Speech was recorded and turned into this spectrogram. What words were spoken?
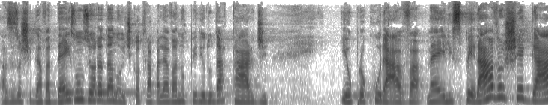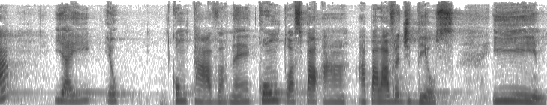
às vezes eu chegava 10, 11 horas da noite, que eu trabalhava no período da tarde, eu procurava, né, ele esperava eu chegar e aí eu contava, né, conto as, a, a palavra de Deus. E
